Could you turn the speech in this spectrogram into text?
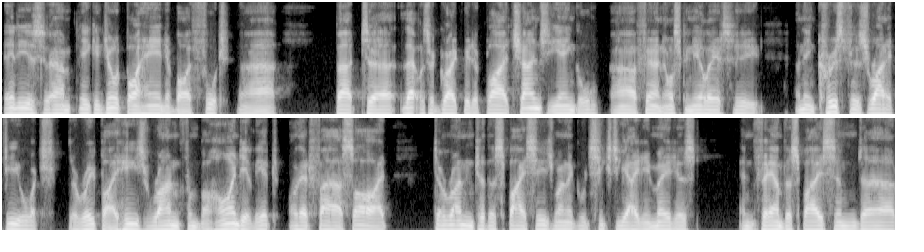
It is. Um, he can do it by hand and by foot. Uh, but uh, that was a great bit of play. Changed the angle, uh, found Hoskin Elliott, who, and then Christopher's run. If you watch the replay, he's run from behind Elliott on that far side to run into the space. He's run a good 60, 80 metres and found the space, and uh,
